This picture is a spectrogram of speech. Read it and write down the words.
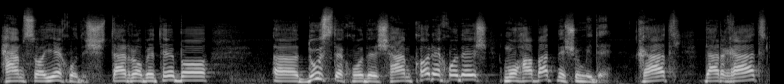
همسایه خودش در رابطه با دوست خودش همکار خودش محبت نشون میده. قتل در قتل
